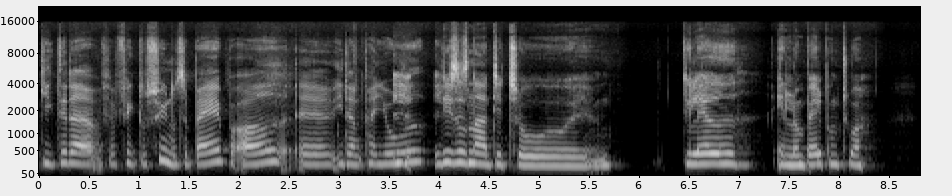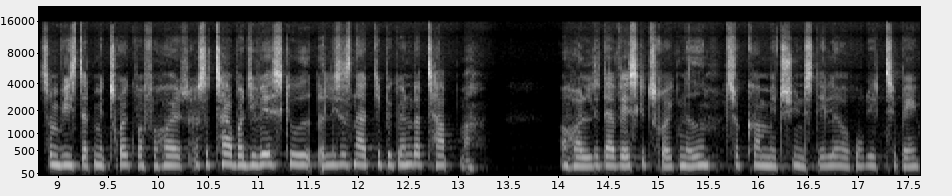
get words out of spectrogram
gik det der, fik du synet tilbage på øjet øh, i den periode? Lige så snart de tog, øh, de lavede en lumbalpunktur, som viste, at mit tryk var for højt, og så tapper de væske ud, og lige så snart de begyndte at tappe mig, og holde det der væsketryk nede, så kom mit syn stille og roligt tilbage.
